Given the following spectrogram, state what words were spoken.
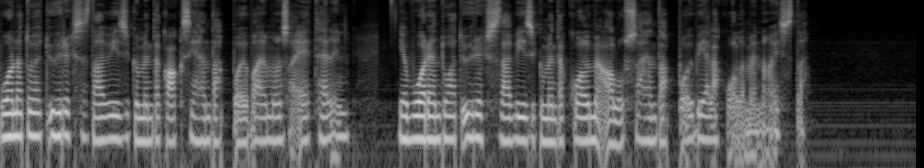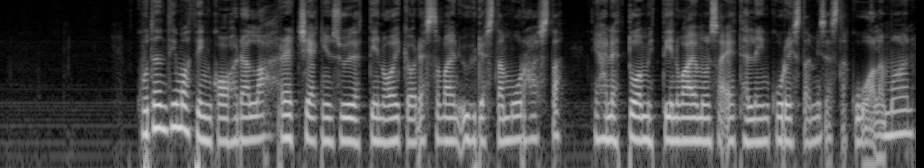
Vuonna 1952 hän tappoi vaimonsa Ethelin, ja vuoden 1953 alussa hän tappoi vielä kolme naista. Kuten Timothyn kohdalla, Rechiäkin syytettiin oikeudessa vain yhdestä murhasta, ja hänet tuomittiin vaimonsa Ethelin kuristamisesta kuolemaan.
